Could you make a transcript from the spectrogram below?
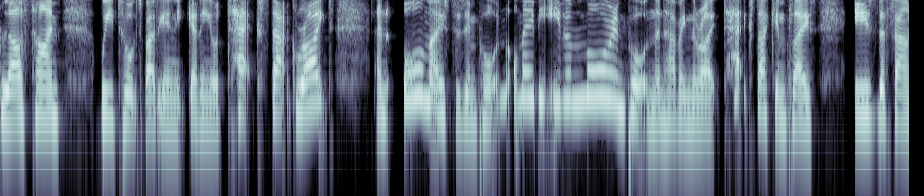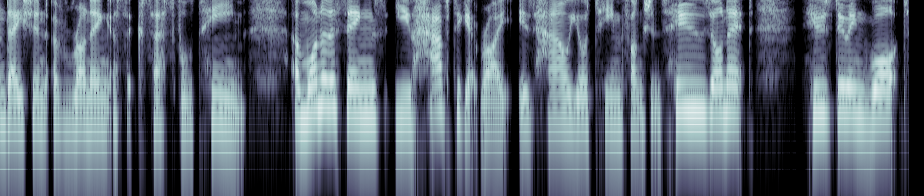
Last time we talked about getting, your tech stack right, and almost as important, or maybe even more important than having the right tech stack in place, is the foundation of running a successful team. And one of the things you have to get right is how your team functions, who's on it, who's doing what,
